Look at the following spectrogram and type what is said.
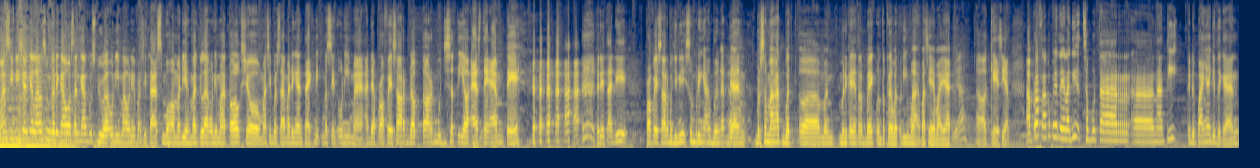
Masih disiarkan langsung dari kawasan kampus 2 Unima Universitas Muhammadiyah Magelang Unima Talk Show Masih bersama dengan Teknik Mesin Unima Ada Profesor Dr. Muji Setio STMT Dari tadi Profesor Muji ini sumringah banget dan bersemangat buat eh, memberikan yang terbaik untuk kerabat Unima pastinya ya Pak ya Ya. Oke siap. Ah, Prof, aku pengen tanya lagi seputar eh, nanti ke depannya gitu kan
